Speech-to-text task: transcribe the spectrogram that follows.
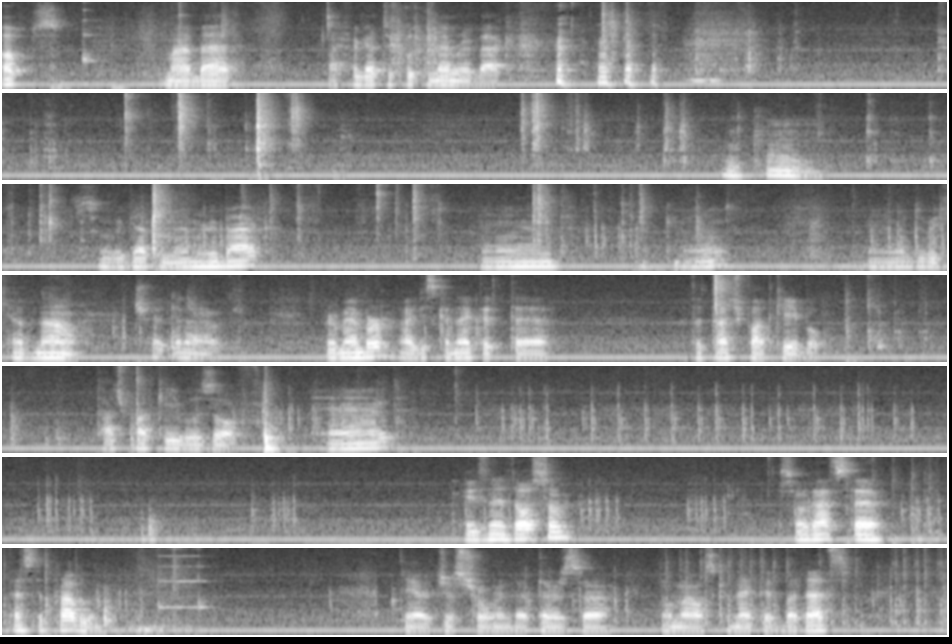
Oops my bad. I forgot to put the memory back Okay, so we got the memory back, and okay, and what do we have now? Check it out. Remember, I disconnected the the touchpad cable. Touchpad cable is off, and isn't it awesome? So that's the that's the problem. Yeah, just showing that there's uh, no mouse connected, but that's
